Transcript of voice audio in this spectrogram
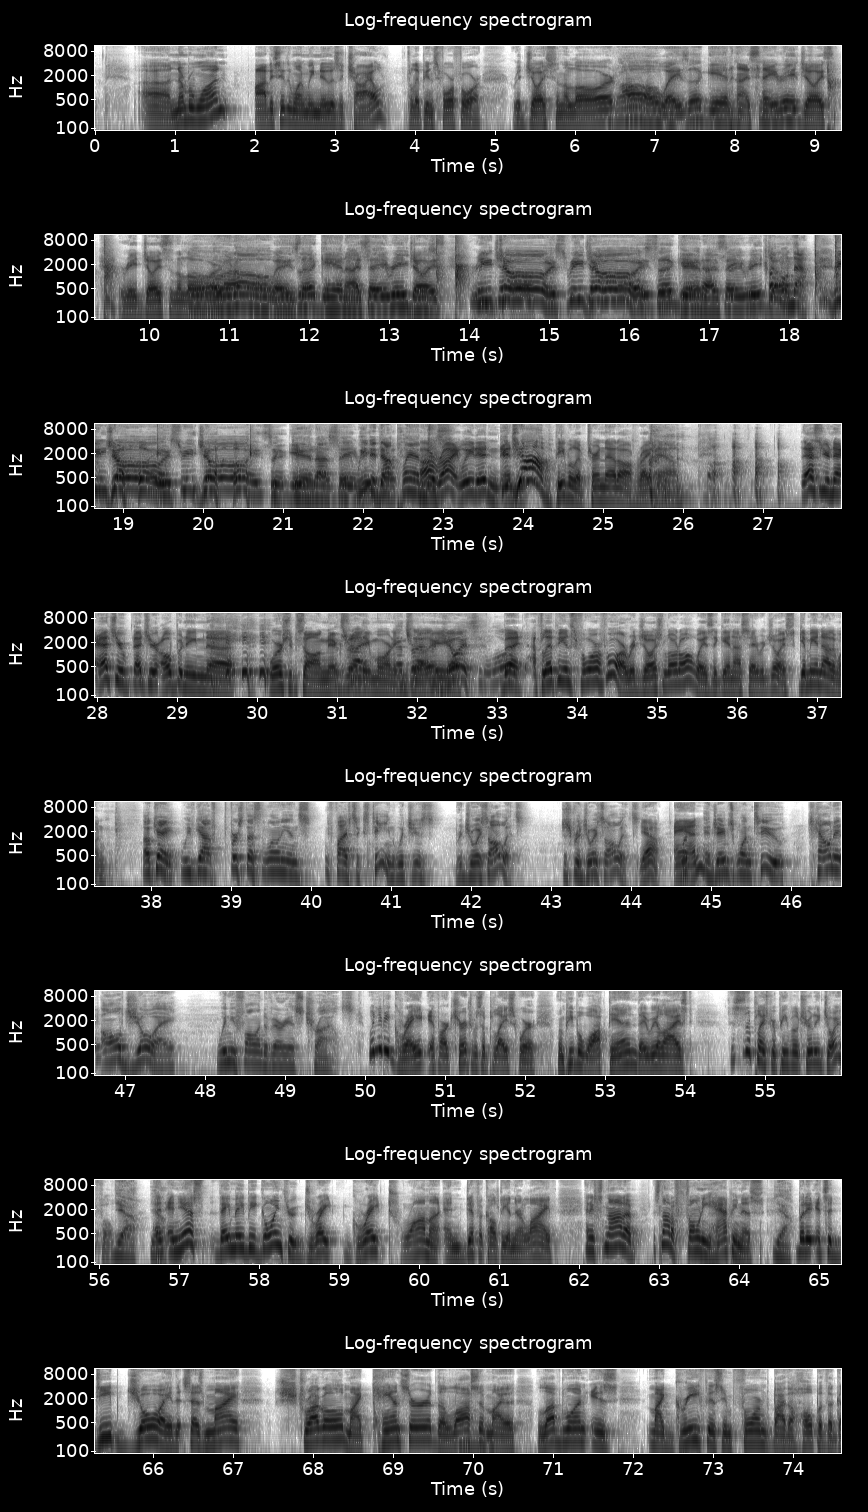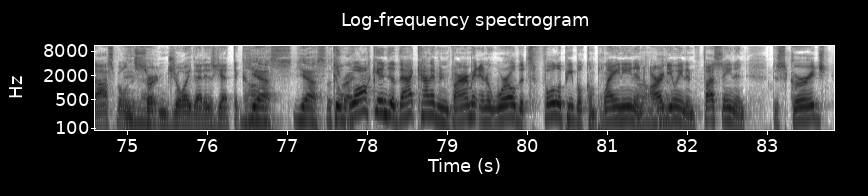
Uh, number one, obviously the one we knew as a child, Philippians 4 4. Rejoice in the Lord always again. I say rejoice. Rejoice in the Lord, always again. I say rejoice. Rejoice, rejoice again. I say rejoice. Come on now. Rejoice, rejoice again. I say we did not plan All this. right, we didn't. Good And job. People have turned that off right now. That's your ne- that's your that's your opening uh, worship song next That's right. Sunday morning. That's so right. there Rejoice you in the go. Lord. But Philippians four four, rejoice Lord always. Again, I say rejoice. Give me another one. Okay, we've got 1 Thessalonians 5:16, which is rejoice always. Just rejoice always. Yeah, What- and and James 1 2, count it all joy when you fall into various trials. wouldn't it be great if our church was a place where when people walked in, they realized this is a place where people are truly joyful. Yeah, yeah. And, and yes, they may be going through great, great trauma and difficulty in their life, and it's not a, it's not a phony happiness. Yeah. But it, it's a deep joy that says my struggle, my cancer, the loss Mm. of my loved one is. My grief is informed by the hope of the gospel and the certain joy that is yet to come. Yes, yes, that's To right. walk into that kind of environment in a world that's full of people complaining Oh, and arguing and fussing and discouraged,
